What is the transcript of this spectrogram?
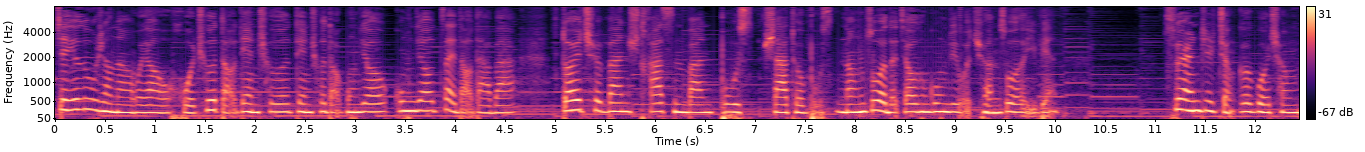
这一路上呢，我要火车倒电车，电车倒公交，公交再倒大巴。Deutsche Bahn, Straßenbahn, Bus, Shuttle Bus，能坐的交通工具我全做了一遍。虽然这整个过程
